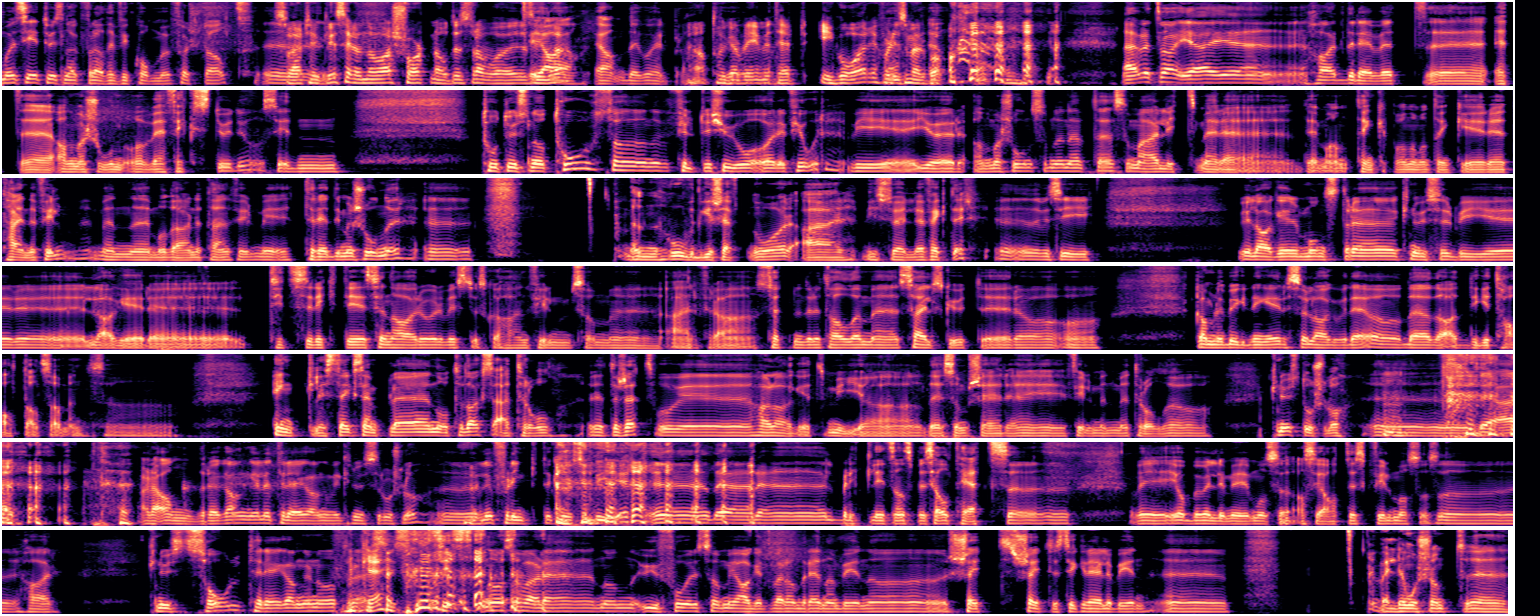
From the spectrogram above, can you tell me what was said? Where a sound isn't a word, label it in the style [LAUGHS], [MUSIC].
må jo si tusen takk for at jeg fikk komme, først av alt. Svært hyggelig, selv om det var short notice fra vår side. Ja, ja, ja, det går helt bra. Ja, Torgeir ble invitert i går, for de som hører på. [LAUGHS] Nei, vet du hva, jeg eh, har drevet eh, et eh, animasjon- og VFX-studio siden 2002, så fylte 20 år i fjor. Vi gjør animasjon, som du nevnte, som er litt mer det man tenker på når man tenker tegnefilm, men moderne tegnefilm i tre dimensjoner. Men hovedgeskjeften vår er visuelle effekter, eh, det vil si vi lager monstre, knuser byer, eh, lager eh, tidsriktige scenarioer hvis du skal ha en film som er fra 1700-tallet med seilskuter og, og gamle bygninger, så lager vi det, og det er da digitalt alt sammen. Så enkleste eksempelet nå til dags er Troll, rett og slett, hvor vi har laget mye av det som skjer i filmen med Trollet og knust Oslo. Eh, Det er er det andre gang eller tre gang vi knuser Oslo? Eh, Veldig flink til å knuse byer. Eh, Det er blitt litt sånn spesialitet. Så vi jobber veldig mye med asiatisk film også, så har knust Soul tre ganger nå, tror jeg. Okay. Sist, sist nå så var det noen ufoer som jaget hverandre gjennom byen og skøyt skøytestykker i hele byen. Eh, Veldig morsomt. Eh,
